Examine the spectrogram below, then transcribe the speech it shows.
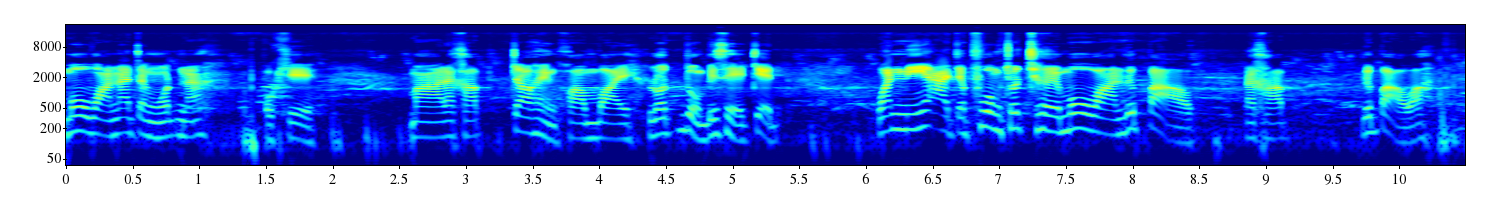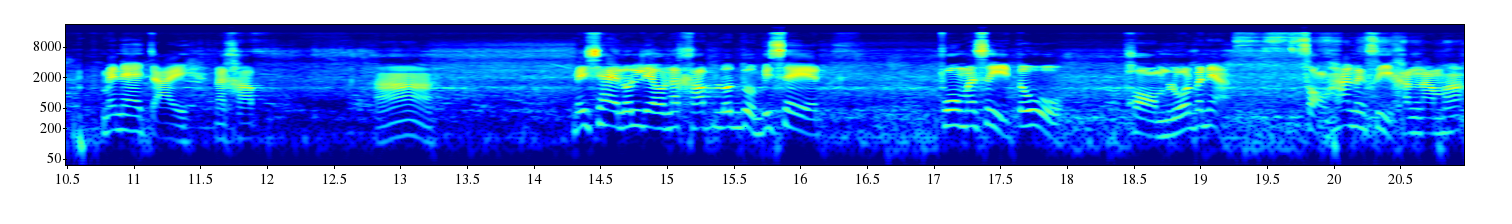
เมื่อวานน่าจะงดนะ โอเค มาแล้วครับ เจ้าแห่งความไว รถด่วนพิเศษ 7 วันนี้อาจจะพ่วงชดเชยเมื่อวานหรือเปล่านะครับ หรือเปล่าวะไม่แน่ใจนะครับอ่าไม่ใช่รถเร็วนะครับรถด่วนพิเศษ พ่วงมาสี่ตู้ผอมล้วนปะเนี่ยสองห้าหนึ่งสี่คันนำฮะ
